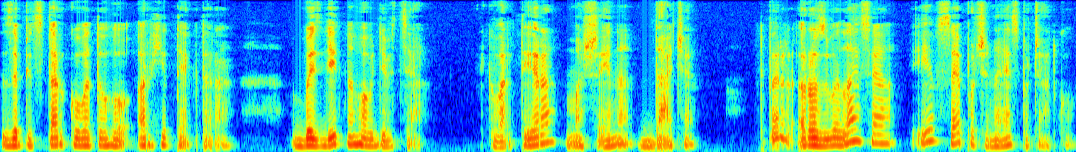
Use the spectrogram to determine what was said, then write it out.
за підстаркуватого архітектора, бездітного вдівця. Квартира, машина, дача. Тепер розвелася і все починає спочатку.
